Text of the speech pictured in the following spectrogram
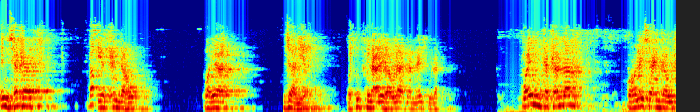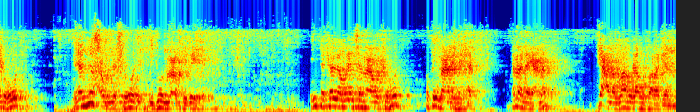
إن سكت بقيت عنده وهي زانية وتدخل عليها أولادا ليسوا له. وإن تكلم وهو ليس عنده شهود لأن يصعب أن الشهود يجون معه في بيته. إن تكلم وليس معه شهود أقيم عليه الحد. فماذا يعمل؟ جعل الله له فرجا.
